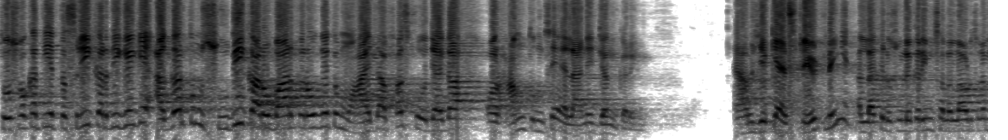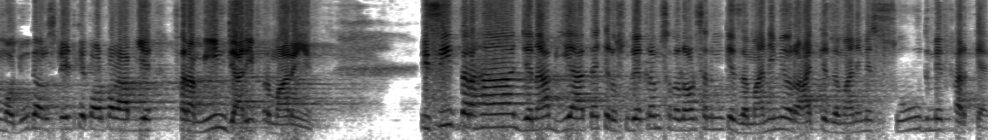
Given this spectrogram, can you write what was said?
تو اس وقت یہ تصریح کر دی گئی کہ اگر تم سودی کاروبار کرو گے تو معاہدہ فسق ہو جائے گا اور ہم تم سے اعلان جنگ کریں گے۔ اب یہ کیا اسٹیٹ نہیں ہے؟ اللہ کے رسول کریم صلی اللہ علیہ وسلم موجود ہے اور اسٹیٹ کے طور پر آپ یہ فرامین جاری فرما رہے ہیں۔ اسی طرح جناب یہ آتا ہے کہ رسول اکرم صلی اللہ علیہ وسلم کے زمانے میں اور آج کے زمانے میں سود میں فرق ہے۔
